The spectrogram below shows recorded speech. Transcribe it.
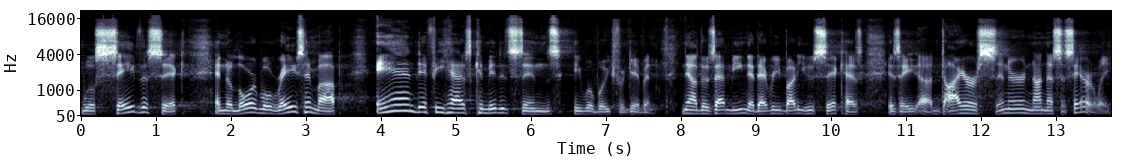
will save the sick, and the Lord will raise him up. And if he has committed sins, he will be forgiven. Now, does that mean that everybody who's sick has, is a, a dire sinner? Not necessarily.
